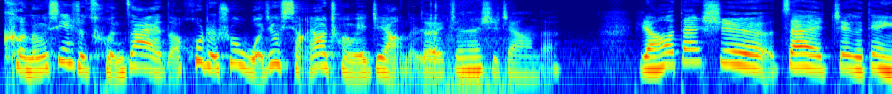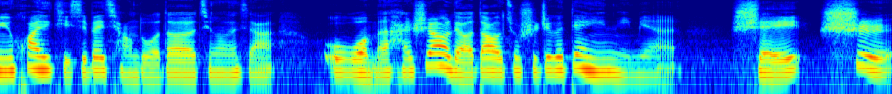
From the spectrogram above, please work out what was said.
可能性是存在的，或者说我就想要成为这样的人。对，真的是这样的。然后，但是在这个电影话语体系被抢夺的情况下，我们还是要聊到，就是这个电影里面谁是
